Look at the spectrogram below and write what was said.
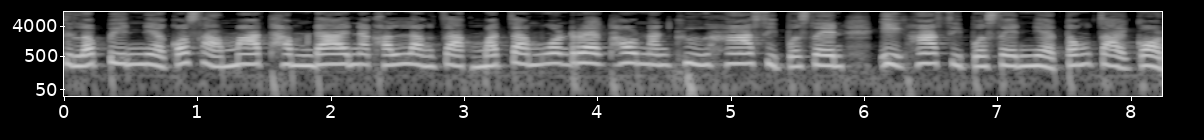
ศิลปินเนี่ยก็สามารถารถทำได้นะคะ หลังจากมัดจำงวดแรกเท่านั้นคือ 50%อีก 50%เนี่ยต้องจ่ายก่อน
